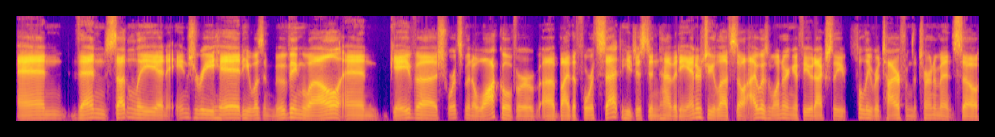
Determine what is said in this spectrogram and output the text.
And then suddenly an injury hit. He wasn't moving well and gave uh, Schwartzman a walkover uh, by the fourth set. He just didn't have any energy left. So I was wondering if he would actually fully retire from the tournament. So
